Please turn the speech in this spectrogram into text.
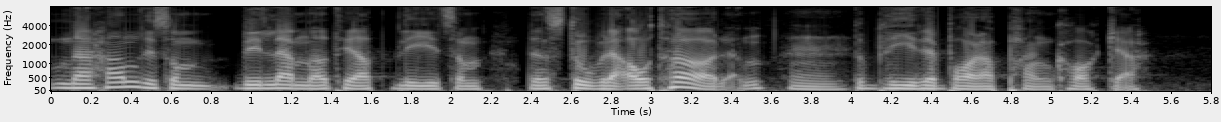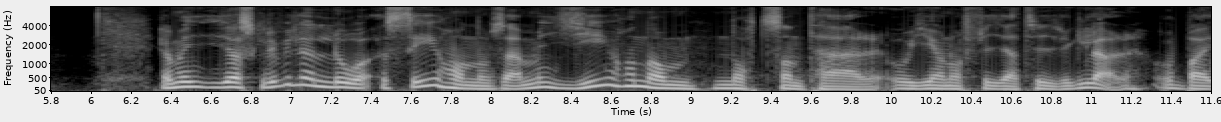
när han liksom blir lämnad till att bli som den stora autören, Mm. då blir det bara pannkaka. Ja, men jag skulle vilja se honom så här, men ge honom något sånt här och ge honom fria tyglar och bara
